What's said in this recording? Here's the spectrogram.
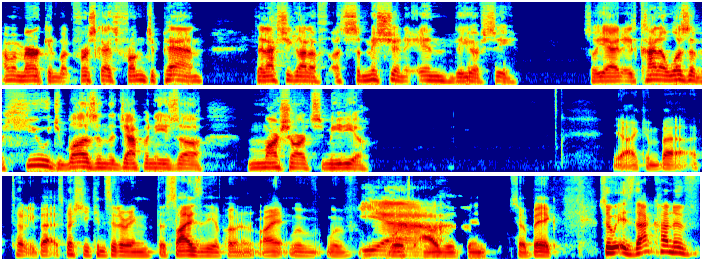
I'm American, but first guys from Japan that actually got a, a submission in the UFC. So yeah, it, it kind of was a huge buzz in the Japanese uh, martial arts media. Yeah, I can bet. I totally bet, especially considering the size of the opponent, right? With with Yeah. Alger being so big. So is that kind of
